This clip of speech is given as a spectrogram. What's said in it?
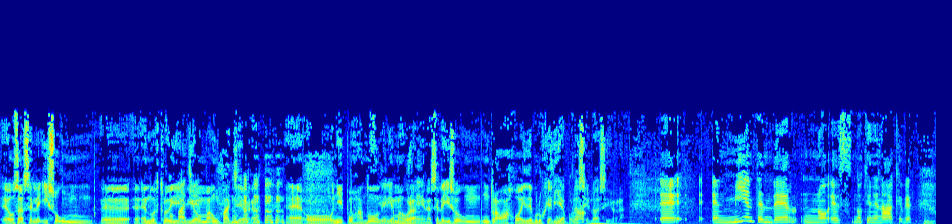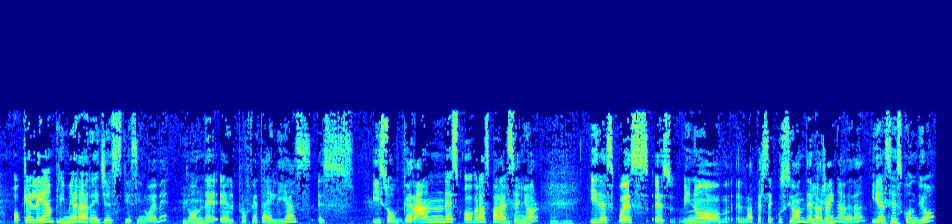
eh, o sea, se le hizo un, eh, en nuestro idioma, un payebra, eh, o ñipojano, diríamos ahora, se le hizo un, trabajo ahí de brujería, por decirlo así, ¿verdad? en mi entender no es no tiene nada que ver. Mm. O que lean Primera Reyes 19, donde el profeta Elías es hizo grandes obras para el Señor y después es, vino la persecución de la reina, ¿verdad? Y él se escondió,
